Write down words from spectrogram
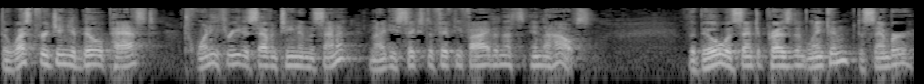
The West Virginia bill passed 23 to 17 in the Senate, 96 to 55 in the, in the House. The bill was sent to President Lincoln December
